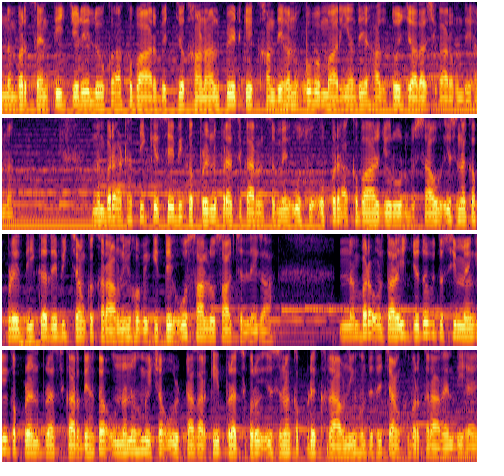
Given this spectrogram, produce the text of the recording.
ਨੰਬਰ 37 ਜਿਹੜੇ ਲੋਕ ਅਖਬਾਰ ਵਿੱਚ ਖਾਣਾ ਲਪੇਟ ਕੇ ਖਾਂਦੇ ਹਨ, ਉਹ ਬਿਮਾਰੀਆਂ ਦੇ ਹੱਦ ਤੋਂ ਜ਼ਿਆਦਾ ਸ਼ਿਕਾਰ ਹੁੰਦੇ ਹਨ। ਨੰਬਰ 38 ਕਿਸੇ ਵੀ ਕੱਪੜੇ ਨੂੰ ਪ੍ਰੈਸ ਕਰਨ ਸਮੇਂ ਉਸ ਉੱਪਰ ਅਖਬਾਰ ਜ਼ਰੂਰ ਵਿਛਾਓ। ਇਸ ਨਾਲ ਕੱਪੜੇ ਦੀ ਕਦੇ ਵੀ ਚਮਕ ਖਰਾਬ ਨਹੀਂ ਹੋਵੇਗੀ ਤੇ ਉਹ ਸਾਲੋ ਸਾਲ ਚੱਲੇਗਾ। ਨੰਬਰ 39 ਜਦੋਂ ਵੀ ਤੁਸੀਂ ਮਹਿੰਗੇ ਕੱਪੜਿਆਂ ਨੂੰ ਪ੍ਰੈਸ ਕਰਦੇ ਹੋ ਤਾਂ ਉਹਨਾਂ ਨੂੰ ਹਮੇਸ਼ਾ ਉਲਟਾ ਕਰਕੇ ਹੀ ਪ੍ਰੈਸ ਕਰੋ, ਇਸ ਨਾਲ ਕੱਪੜੇ ਖਰਾਬ ਨਹੀਂ ਹੁੰਦੇ ਤੇ ਚਮਕ ਬਰਕਰਾਰ ਰਹਿੰਦੀ ਹੈ।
